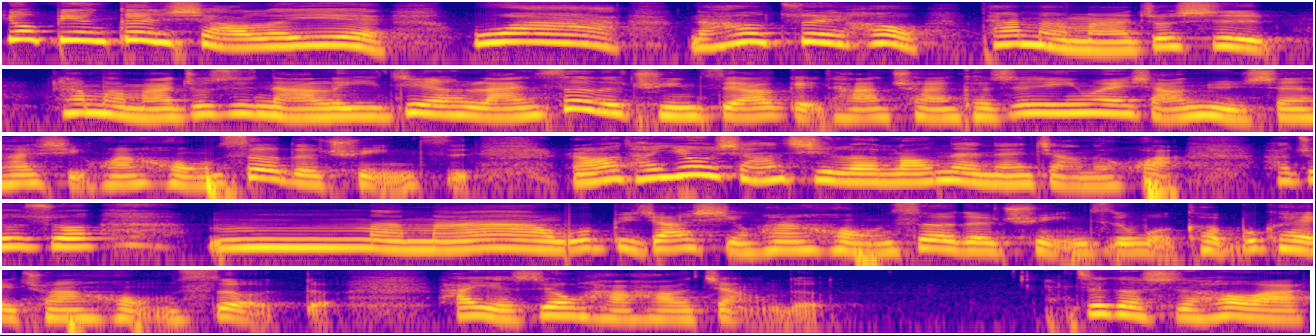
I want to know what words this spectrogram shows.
又变更小了耶，哇，然后最后他妈妈就是。他妈妈就是拿了一件蓝色的裙子要给他穿，可是因为小女生她喜欢红色的裙子，然后他又想起了老奶奶讲的话，他就说：“嗯，妈妈，我比较喜欢红色的裙子，我可不可以穿红色的？”他也是用好好讲的。这个时候啊，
